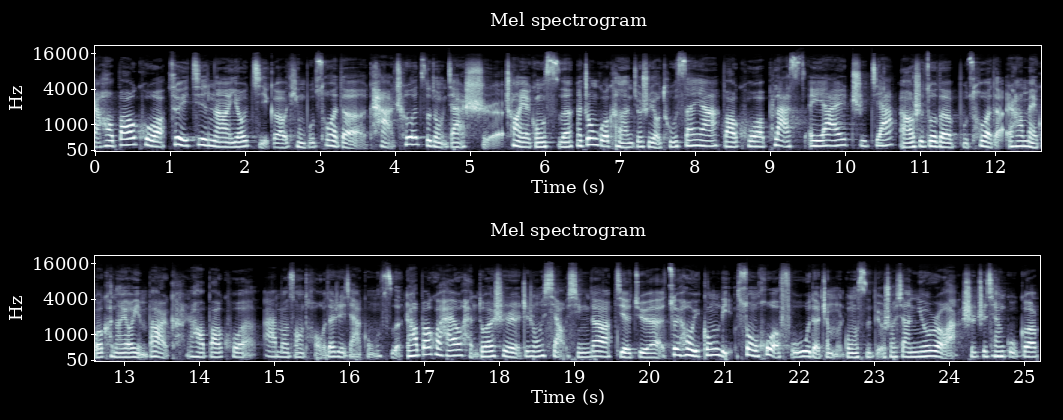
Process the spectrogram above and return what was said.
然后包括最近呢，有几个挺不错的卡车自动驾驶创业公司。那中国可能就是有图森呀，包括 Plus AI 之家，然后是做的不错的。然后美国可能有 Embark，然后包括 Amazon 投的这家公司，然后包括还有很多是这种小型的解决最后一公里送货服务的这么公司，比如说像 Neuro 啊，是之前谷歌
